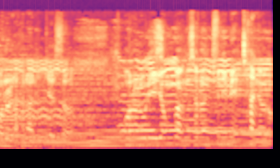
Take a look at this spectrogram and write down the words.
오늘 하나님께서 오늘 우리 영광스러운 주님의 자녀로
